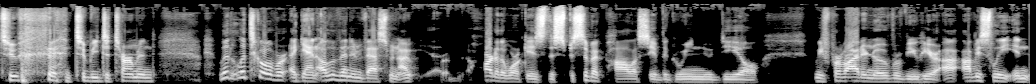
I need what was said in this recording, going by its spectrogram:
to to be determined. Let, us go over again. Other than investment, I, part of the work is the specific policy of the Green New Deal. We've provided an overview here. Obviously, in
